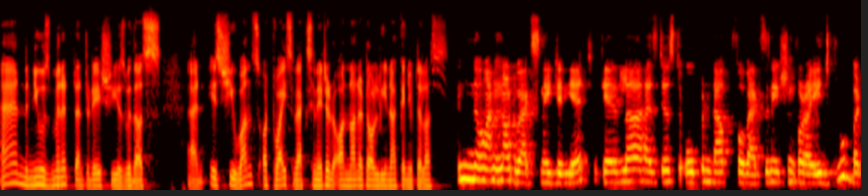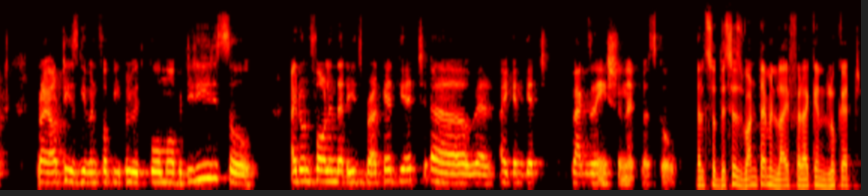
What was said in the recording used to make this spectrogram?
and the News Minute. And today she is with us. And is she once or twice vaccinated or none at all, Leena? Can you tell us? No, I'm not vaccinated yet. Kerala has just opened up for vaccination for our age group, but priority is given for people with comorbidities. So I don't fall in that age bracket yet uh, where I can get vaccination at Vesco. Well, so this is one time in life where I can look at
